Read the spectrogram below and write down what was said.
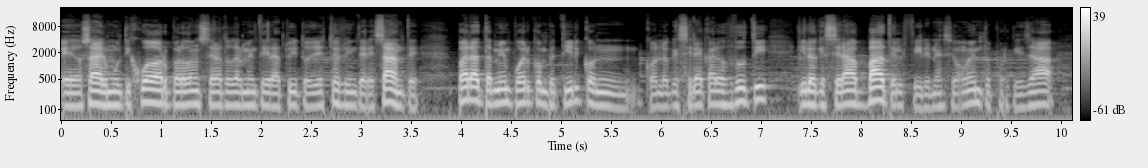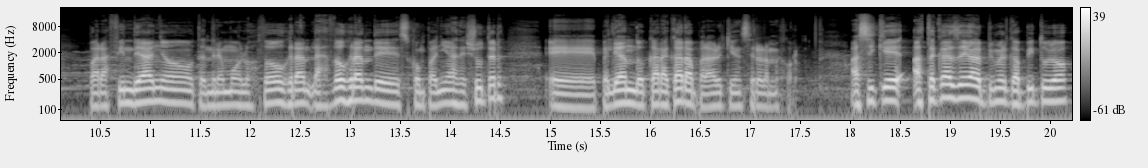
Eh, o sea, el multijugador, perdón, será totalmente gratuito. Y esto es lo interesante. Para también poder competir con, lo que sería Call of Duty y lo que será Battlefield en ese momento. Porque ya para fin de año tendremos los dos las dos grandes compañías de shooter eh, peleando cara a cara para ver quién será la mejor. Así que hasta acá llega el primer capítulo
